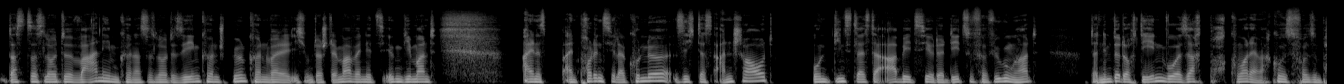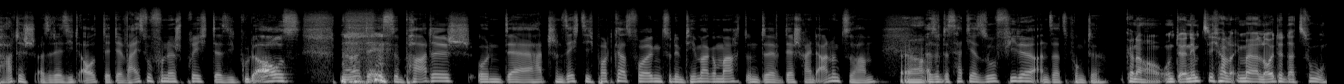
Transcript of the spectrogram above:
dass das Leute wahrnehmen können, dass das Leute sehen können, spüren können, weil ich unterstelle mal, wenn jetzt irgendjemand, eines, ein potenzieller Kunde, sich das anschaut und Dienstleister A, B, C oder D zur Verfügung hat, dann nimmt er doch den, wo er sagt, boah, guck mal, der Marco ist voll sympathisch. Also der sieht aus, der, der weiß, wovon er spricht, der sieht gut aus, ne? der ist sympathisch und der hat schon 60 Podcast-Folgen zu dem Thema gemacht und der, der scheint Ahnung zu haben. Ja. Also das hat ja so viele Ansatzpunkte. Genau, und er nimmt sich halt immer Leute dazu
